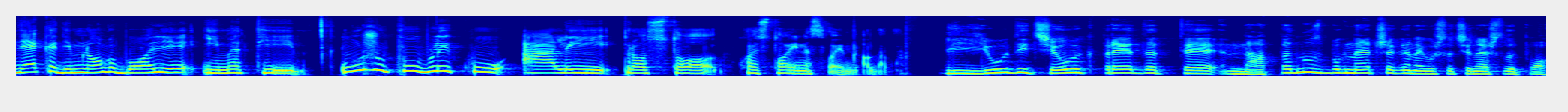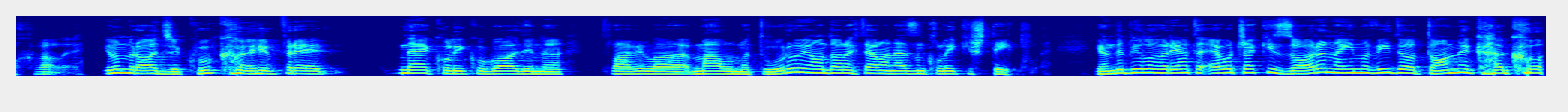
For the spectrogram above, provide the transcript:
nekad je mnogo bolje imati užu publiku, ali prosto koja stoji na svojim nogama ljudi će uvek pre da te napadnu zbog nečega nego što će nešto da pohvale. Imam rođaku koja je pre nekoliko godina slavila malu maturu i onda ona htjela ne znam koliki štikle. I onda je bila varijanta, evo čak i Zorana ima video o tome kako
